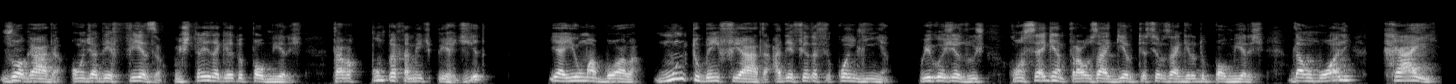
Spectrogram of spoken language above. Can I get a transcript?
jogada onde a defesa, com os três zagueiros do Palmeiras, estava completamente perdida. E aí uma bola muito bem enfiada, a defesa ficou em linha o Igor Jesus consegue entrar, o zagueiro, o terceiro zagueiro do Palmeiras, dá um mole, cai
